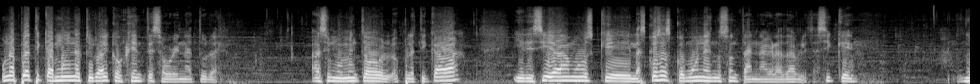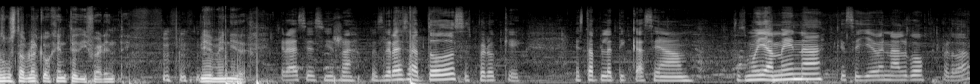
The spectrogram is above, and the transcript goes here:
Una plática muy natural con gente sobrenatural. Hace un momento lo platicaba y decíamos que las cosas comunes no son tan agradables, así que nos gusta hablar con gente diferente. Bienvenida. Gracias, Isra. Pues gracias a todos. Espero que esta plática sea pues muy amena, que se lleven algo, ¿verdad?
